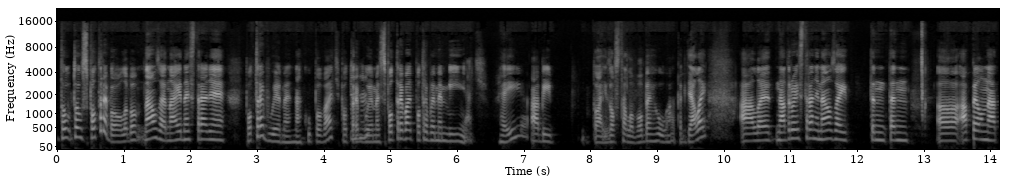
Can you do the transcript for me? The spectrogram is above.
tou, tou spotrebou, lebo naozaj na jednej strane potrebujeme nakupovať, potrebujeme mm-hmm. spotrebať, potrebujeme míňať, hej, aby to aj zostalo v obehu a tak ďalej. Ale na druhej strane naozaj ten, ten uh, apel na,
